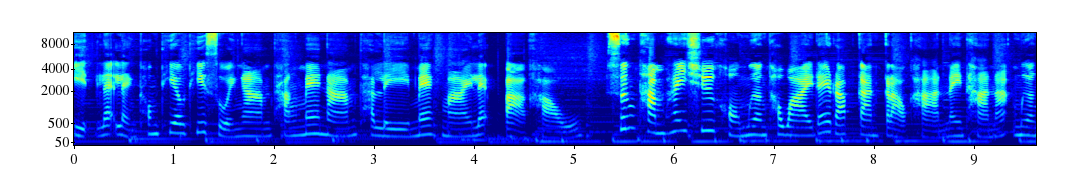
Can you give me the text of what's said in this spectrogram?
กิจ และแหล่งท่องเที่ยวที่สวยงามทั้งแม่น้ำทะเล แมกไม้และป่าเขา ซึ่งทำให้ชื่อของเมืองทวายได้รับการกล่าวขานในฐานะเมือง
